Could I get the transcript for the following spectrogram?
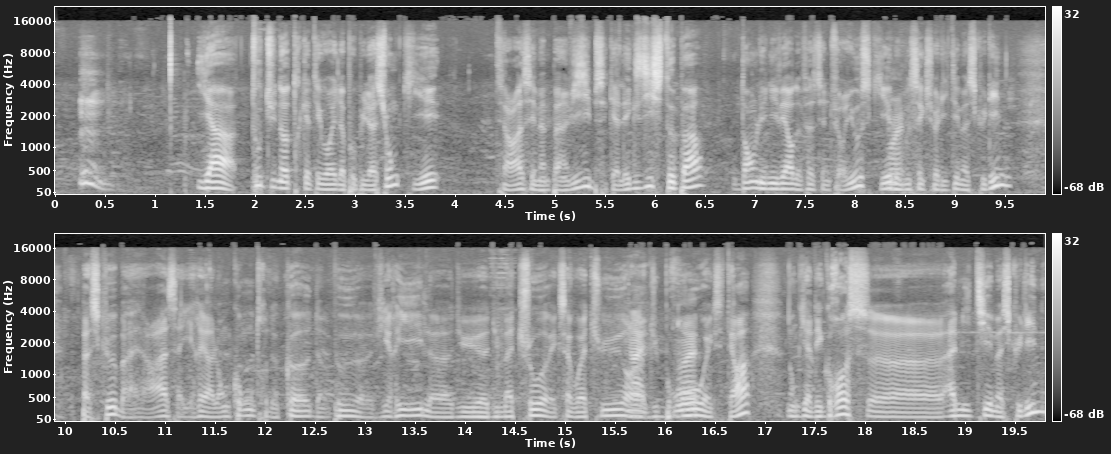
il y a toute une autre catégorie de la population qui est, alors là c'est même pas invisible, c'est qu'elle n'existe pas dans l'univers de Fast and Furious, qui est Ouais. l'homosexualité masculine. Parce que bah, là, ça irait à l'encontre de codes un peu euh, virils, euh, du, euh, du macho avec sa voiture, Ouais. du bro, etc. Donc il y a des grosses euh, amitiés masculines,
